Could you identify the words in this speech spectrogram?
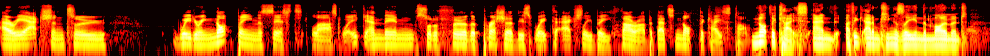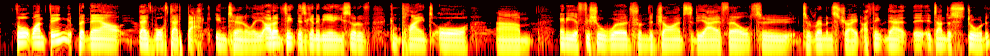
a reaction to Weitering not being assessed last week and then sort of further pressure this week to actually be thorough. But that's not the case, Tom. Not the case. And I think Adam Kingsley, in the moment, thought one thing, but now they've walked that back internally. I don't think there's going to be any sort of complaint or um, any official word from the Giants to the AFL to to remonstrate. I think that it's understood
